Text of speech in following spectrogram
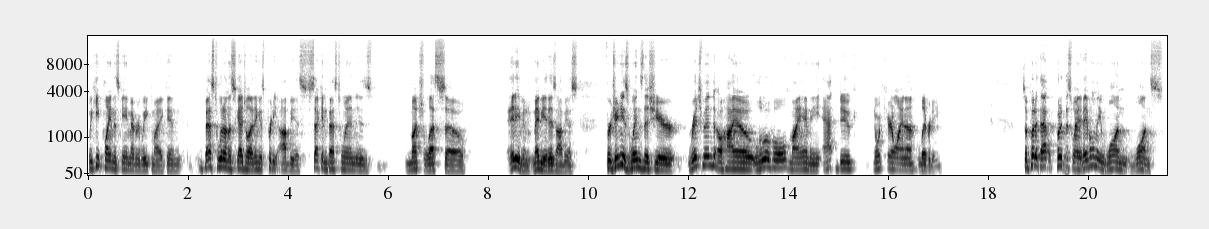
we keep playing this game every week, Mike, and best win on the schedule I think is pretty obvious. Second best win is much less so. It even maybe it is obvious. Virginia's wins this year Richmond, Ohio, Louisville, Miami, at Duke, North Carolina, Liberty. So put it that put it this way, they've only won once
